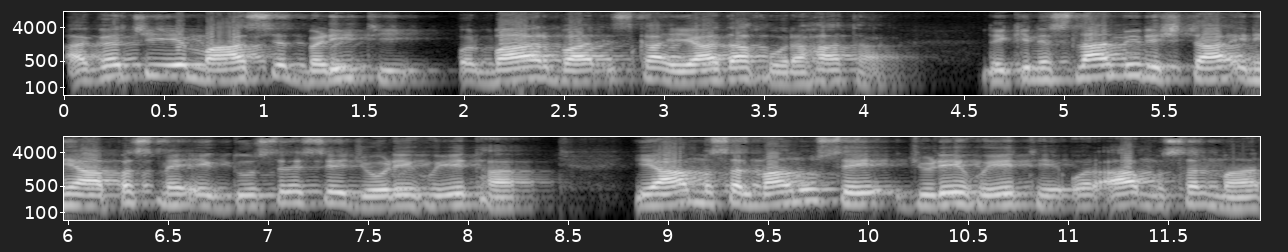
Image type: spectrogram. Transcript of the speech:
اگرچہ یہ معاشیت بڑی تھی اور بار بار اس کا اعادہ ہو رہا تھا، لیکن اسلامی رشتہ انہیں آپس میں ایک دوسرے سے جوڑے ہوئے تھا۔ یہ عام مسلمانوں سے جڑے ہوئے تھے اور عام مسلمان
